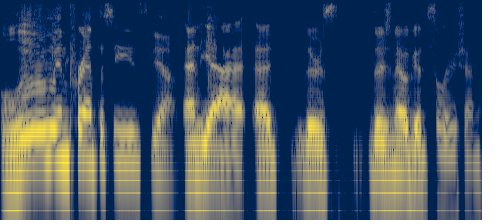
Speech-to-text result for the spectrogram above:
Lou in parentheses? yeah. And yeah, uh, there's there's no good solution.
